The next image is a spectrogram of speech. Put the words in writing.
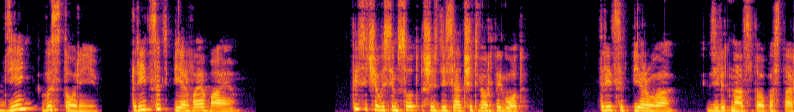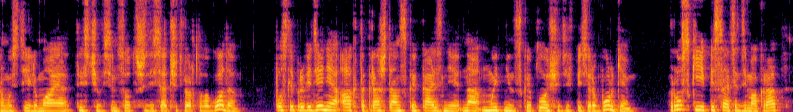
День в истории. 31 мая. 1864 год. 31 19 по старому стилю мая 1864 года после проведения акта гражданской казни на Мытнинской площади в Петербурге русский писатель-демократ,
